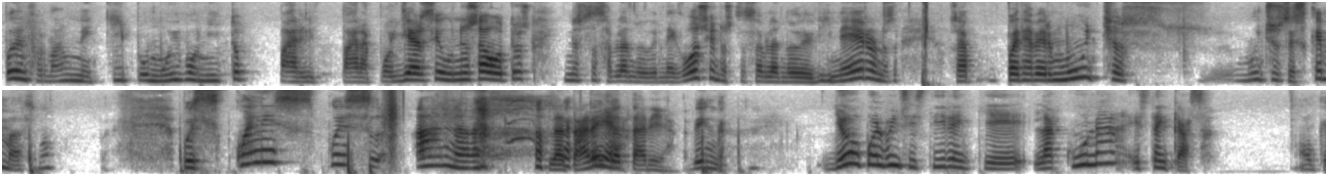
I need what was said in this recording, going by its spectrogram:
pueden formar un equipo muy bonito para, para, apoyarse unos a otros. No estás hablando de negocio, no estás hablando de dinero, o sea, puede haber muchos, muchos esquemas, ¿no? Pues, ¿cuál es, pues, Ana? La tarea. La tarea, venga. Yo vuelvo a insistir en que la cuna está en casa. Ok.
